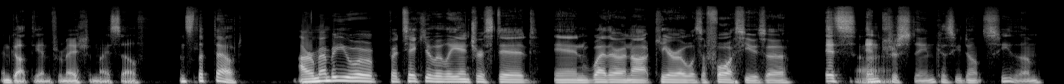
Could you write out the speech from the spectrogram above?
and got the information myself and slipped out. I remember you were particularly interested in whether or not Kira was a force user. It's Uh. interesting because you don't see them,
